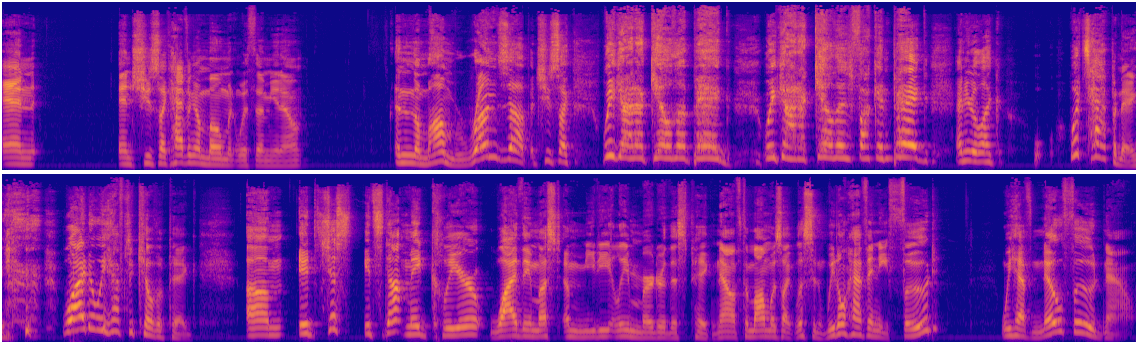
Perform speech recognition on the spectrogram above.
and and she's like having a moment with them, you know. And then the mom runs up and she's like, "We gotta kill the pig! We gotta kill this fucking pig!" And you're like, "What's happening? why do we have to kill the pig?" Um, it's just it's not made clear why they must immediately murder this pig. Now, if the mom was like, "Listen, we don't have any food. We have no food now.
